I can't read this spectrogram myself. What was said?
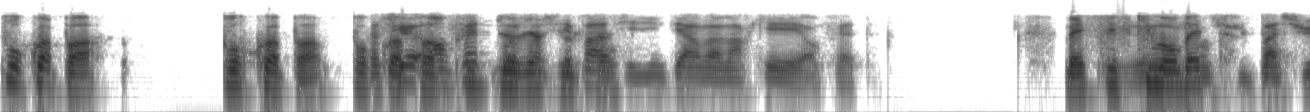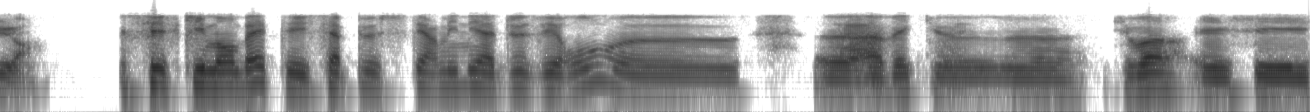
pourquoi pas Pourquoi pas Pourquoi Parce pas En fait, je ne sais pas si l'Inter va marquer, en fait. Mais c'est ce qui m'embête. Je suis pas sûr. C'est ce qui m'embête et ça peut se terminer à 2-0 euh, euh, ah, avec, euh, tu vois, et c'est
